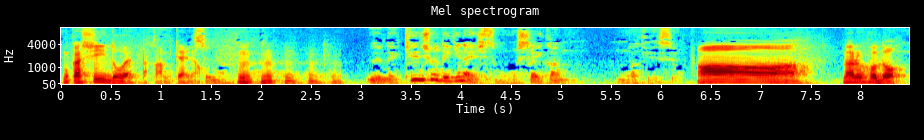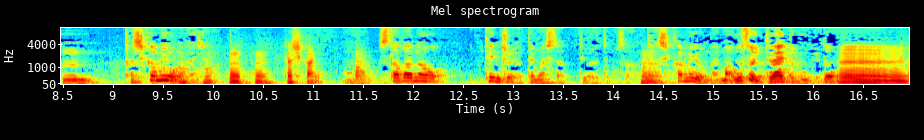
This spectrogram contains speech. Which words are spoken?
昔どうやったかみたいな。そうなんでね検証できない質問をしちゃいかんわけですよ、ああなるほど。うん、確かめようがないじゃん、うんうん確かに。うん。スタバの店長やってましたって言われてもさ確かめようない。まあ嘘言ってないと思うけど、うん。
